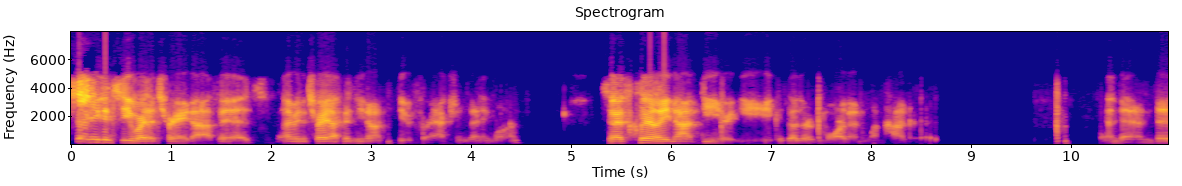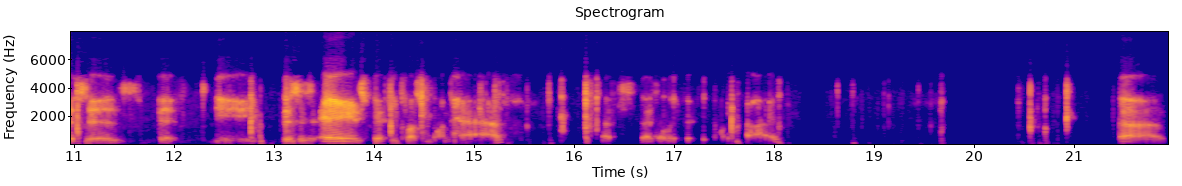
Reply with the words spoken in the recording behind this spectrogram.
So you can see where the trade-off is. I mean, the trade-off is you don't have to do fractions anymore. So it's clearly not D or E because those are more than 100. And then this is 50. This is A is 50 plus 1 half. That's, that's only 50.5. Um,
